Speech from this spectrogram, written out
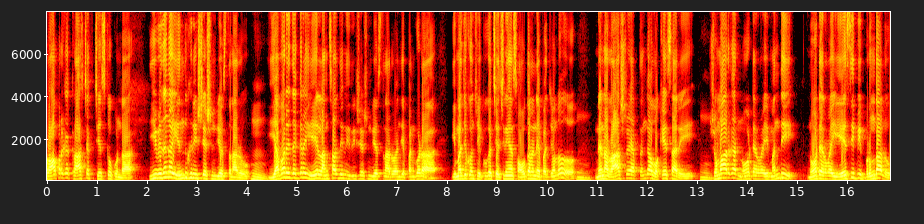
ప్రాపర్గా క్రాస్ చెక్ చేసుకోకుండా ఈ విధంగా ఎందుకు రిజిస్ట్రేషన్ చేస్తున్నారు? ఎవరి దగ్గర ఏ లంచాలు దీన్ని రిజిస్ట్రేషన్ చేస్తున్నారు అని చెప్పని కూడా ఈ మధ్య కొంచెం ఎక్కువగా చర్చనీయాంశం అవుతున్న నేపథ్యంలో నిన్న రాష్ట్ర వ్యాప్తంగా ఒకేసారి సుమారుగా నూట ఇరవై మంది నూట ఇరవై ఏసీబీ బృందాలు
